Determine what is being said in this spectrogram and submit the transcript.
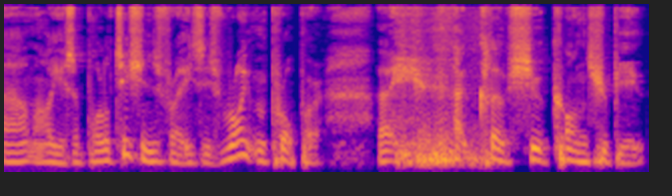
um, I'll use a politician's phrase. It's right and proper that, clubs should contribute.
